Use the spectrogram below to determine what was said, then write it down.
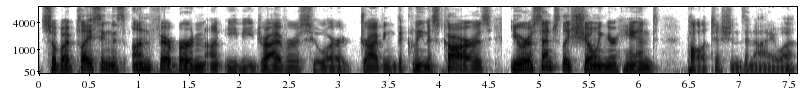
So by placing this unfair burden on EV drivers who are driving the cleanest cars, you are essentially showing your hand, politicians in Iowa.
